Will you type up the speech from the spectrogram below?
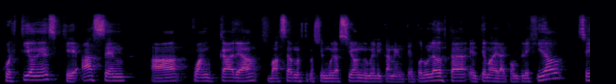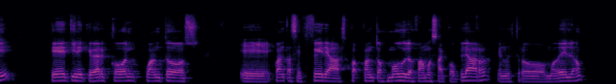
cuestiones que hacen a cuán cara va a ser nuestra simulación numéricamente. Por un lado está el tema de la complejidad, ¿sí? que tiene que ver con cuántos, eh, cuántas esferas, cuántos módulos vamos a acoplar en nuestro modelo.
